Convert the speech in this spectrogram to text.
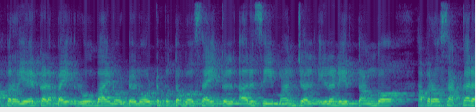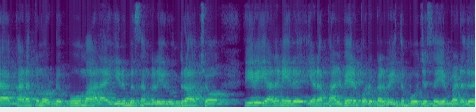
அப்புறம் ஏற்கலப்பை ரூபாய் நோட்டு நோட்டு புத்தகம் சைக்கிள் அரிசி மஞ்சள் இளநீர் தங்கம் அப்புறம் சர்க்கரை கணக்கு நோட்டு பூமாலை இரும்பு சங்கிலி ருத்ராட்சம் இரு இளநீர் என பல்வேறு பொருட்கள் வைத்து பூஜை செய்யப்படுது.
